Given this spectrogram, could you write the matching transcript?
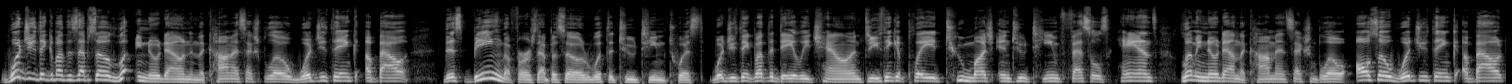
what'd you think about this episode? Let me know down in the comment section below. What'd you think about this being the first episode with the two team twist? What'd you think about the daily challenge? Do you think it played too much into Team Fessel's hands? Let me know down in the comment section below. Also, what'd you think about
